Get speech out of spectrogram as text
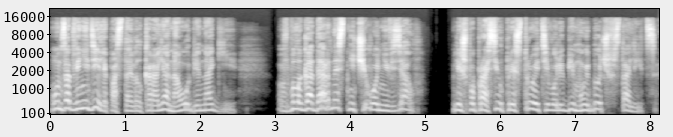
он за две недели поставил короля на обе ноги. В благодарность ничего не взял, лишь попросил пристроить его любимую дочь в столице.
